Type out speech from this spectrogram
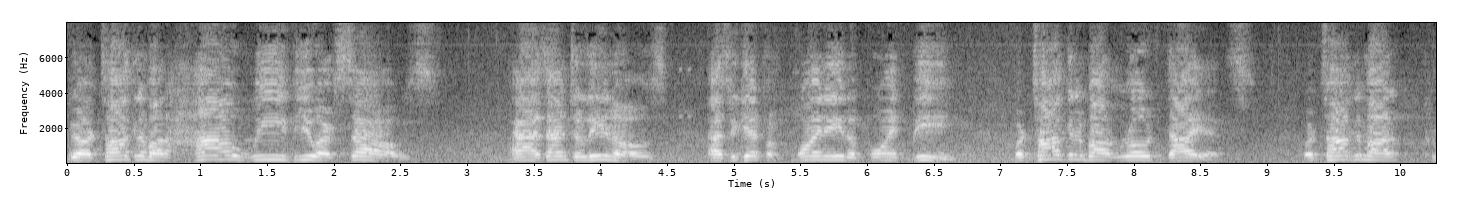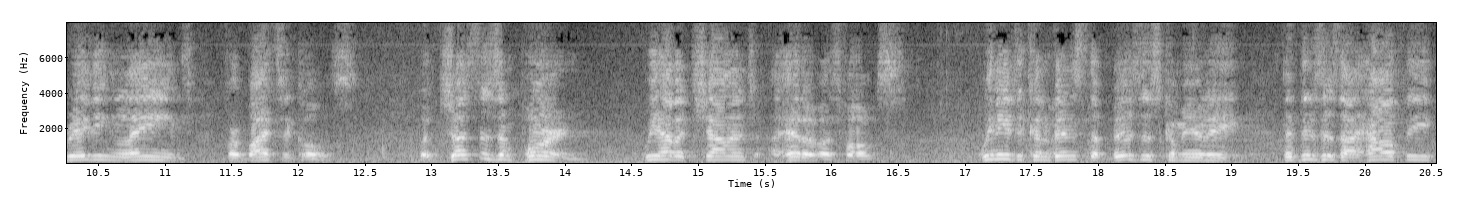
We are talking about how we view ourselves as Angelenos as we get from point A to point B. We're talking about road diets. We're talking about creating lanes for bicycles. But just as important, we have a challenge ahead of us, folks. We need to convince the business community that this is a healthy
